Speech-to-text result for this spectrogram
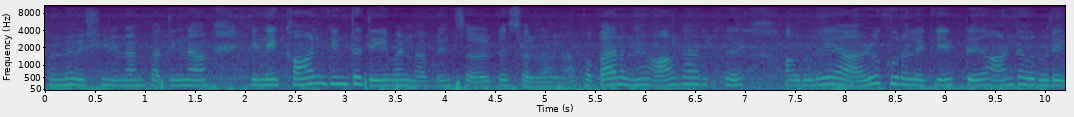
சொன்ன விஷயம் என்னன்னு பார்த்தீங்கன்னா என்னை காண்கின்ற தேவன் அப்படின்னு சொல்லிட்டு சொல்கிறாங்க அப்போ பாருங்கள் ஆகாருக்கு அவருடைய அழுக்குறலை கேட்டு ஆண்டவருடைய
